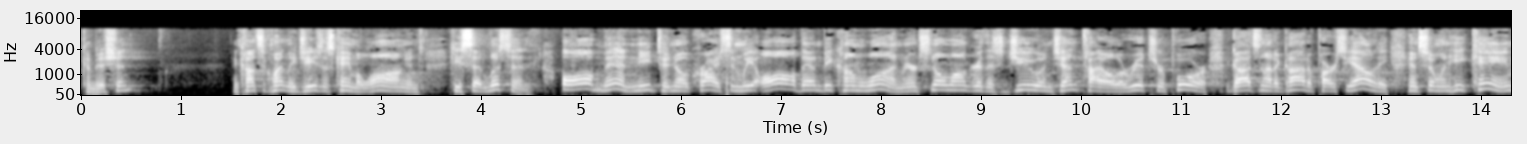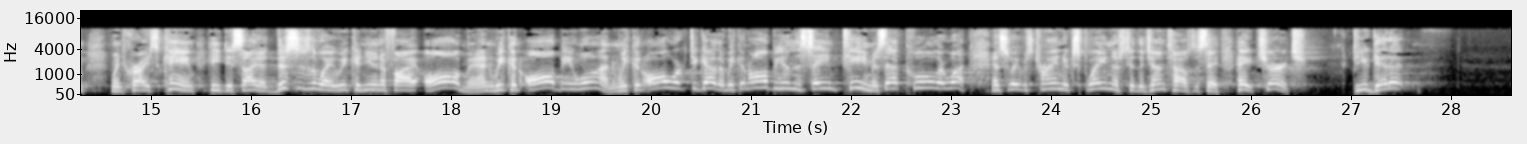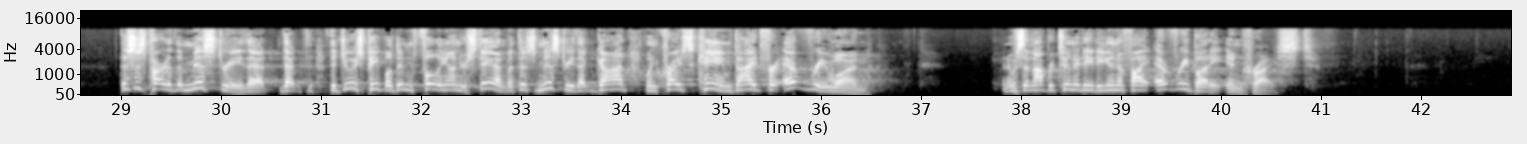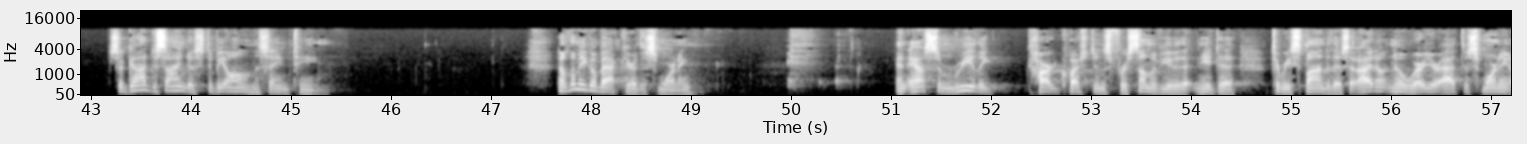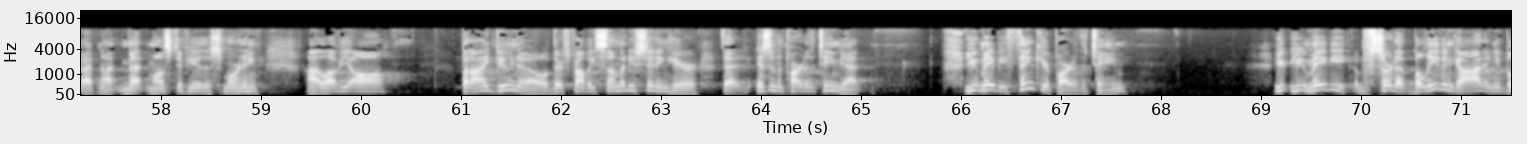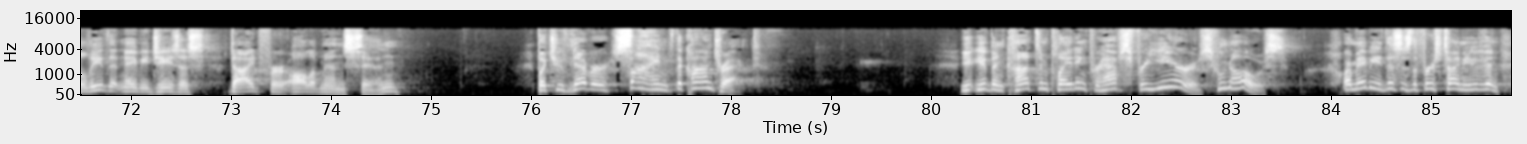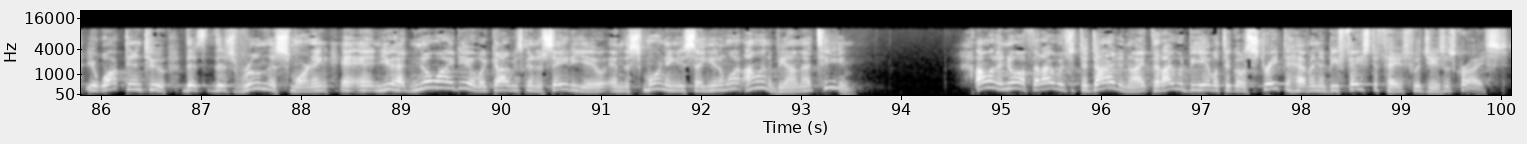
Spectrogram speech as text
commission. And consequently, Jesus came along and he said, Listen, all men need to know Christ, and we all then become one. It's no longer this Jew and Gentile, or rich or poor. God's not a God of partiality. And so when he came, when Christ came, he decided this is the way we can unify all men. We can all be one. We can all work together. We can all be in the same team. Is that cool or what? And so he was trying to explain this to the Gentiles to say, Hey, church, do you get it? This is part of the mystery that, that the Jewish people didn't fully understand, but this mystery that God, when Christ came, died for everyone. And it was an opportunity to unify everybody in Christ. So God designed us to be all on the same team. Now, let me go back here this morning and ask some really hard questions for some of you that need to, to respond to this. And I don't know where you're at this morning. I've not met most of you this morning. I love you all. But I do know there's probably somebody sitting here that isn't a part of the team yet. You maybe think you're part of the team. You, you maybe sort of believe in God and you believe that maybe Jesus died for all of men's sin, but you've never signed the contract. You, have been contemplating perhaps for years. Who knows? Or maybe this is the first time you even you walked into this, this room this morning and, and you had no idea what God was going to say to you. And this morning you say, you know what? I want to be on that team. I want to know if that I was to die tonight, that I would be able to go straight to heaven and be face to face with Jesus Christ.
